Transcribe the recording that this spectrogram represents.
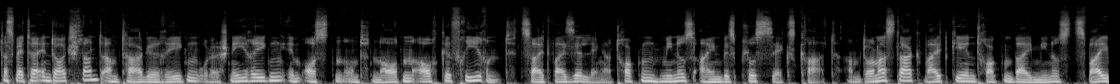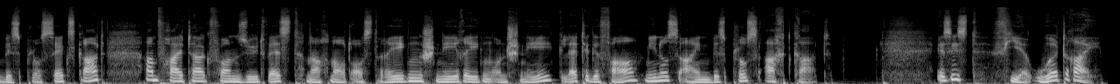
Das Wetter in Deutschland am Tage Regen oder Schneeregen, im Osten und Norden auch gefrierend, zeitweise länger trocken, minus 1 bis plus 6 Grad. Am Donnerstag weitgehend trocken bei minus 2 bis plus 6 Grad. Am Freitag von Südwest nach Nordost Regen, Schneeregen und Schnee, Glättegefahr minus 1 bis plus 8 Grad. Es ist 4 Uhr 3.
